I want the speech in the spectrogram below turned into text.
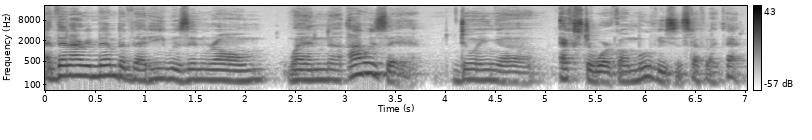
And then I remembered that he was in Rome when uh, I was there doing uh, extra work on movies and stuff like that.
